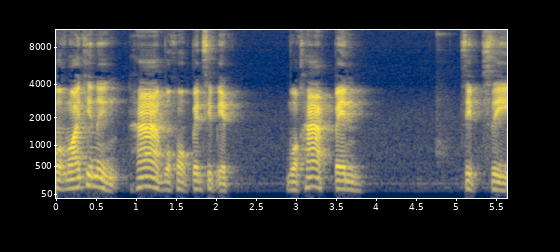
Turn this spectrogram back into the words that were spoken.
บวกร้อยที่หนึ่งห้าบวกหกเป็นสิบเอ็ดบวกห้าเป็นสิบสี่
